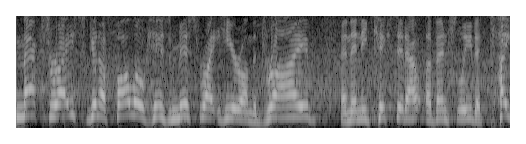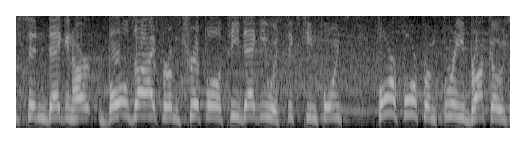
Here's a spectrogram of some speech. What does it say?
Max Rice gonna follow his miss right here on the drive, and then he kicks it out eventually to Tyson Degenhart. Bullseye from triple. T. Deggy with 16 points. 4-4 from three, Broncos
